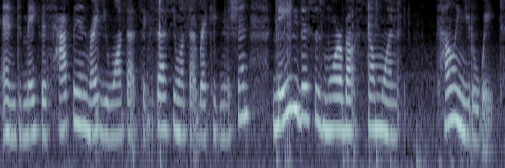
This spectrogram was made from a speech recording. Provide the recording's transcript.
and make this happen, right? You want that success, you want that recognition. Maybe this is more about someone telling you to wait,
